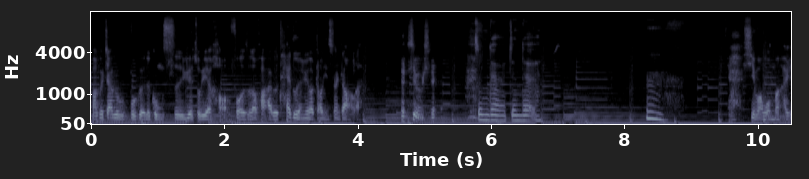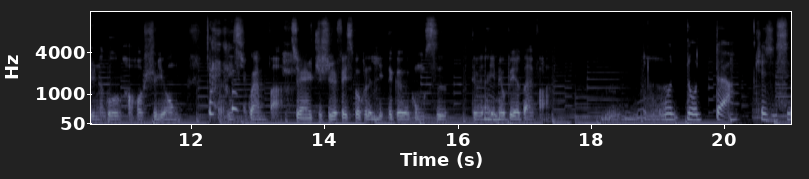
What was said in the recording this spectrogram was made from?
马克扎克伯格的公司越做越好，否则的话有太多人要找你算账了，是不是？真的，真的。嗯，哎，希望我们还是能够好好使用 Instagram 吧。虽然只是 Facebook 的那个公司，对不对？嗯、也没有别的办法。嗯，我我对啊，确实是。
